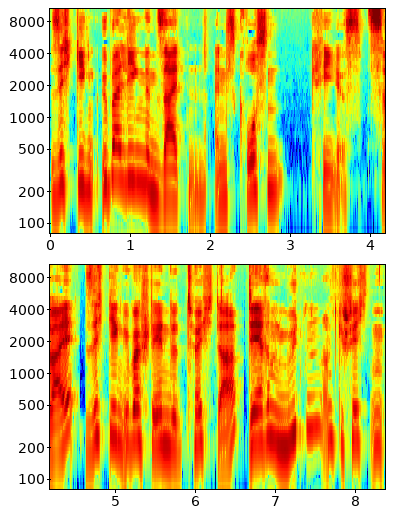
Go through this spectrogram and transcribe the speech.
sich gegenüberliegenden Seiten eines großen Krieges. Zwei sich gegenüberstehende Töchter, deren Mythen und Geschichten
